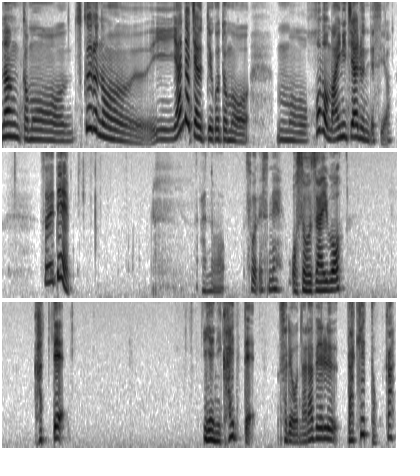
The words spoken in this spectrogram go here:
なんかもう作るの嫌になっちゃうっていうことももうほぼ毎日あるんですよ。それであのそうですねお惣菜を買って家に帰ってそれを並べるだけとか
